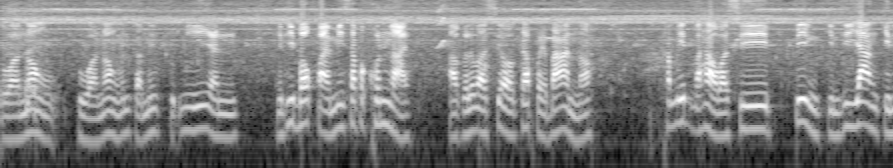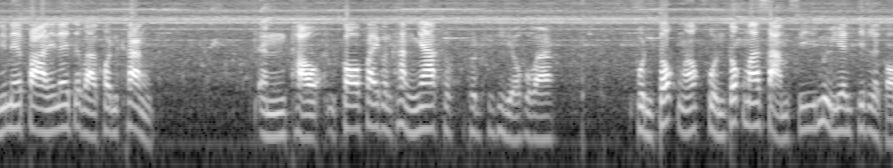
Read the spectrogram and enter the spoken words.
ตัวน่องตัวน่องมันก็มีมีอันอย่างที่บอกไปมีสรรพคุณหลายเอาก็เลยว่าเสี่ยวกลับไปบ้านเนาะคำอิดมาหาว่าซีปิ้งกินที่ย่างกินที่ในป่านี่เลยแต่ว่าค่อนข้าง อันเผาก่อไฟค่อนข้างยากทุกทีเดียวเพราะว่าฝนตกเนาะฝนตกมาสามสี่มือเรียนติดแล้วก็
